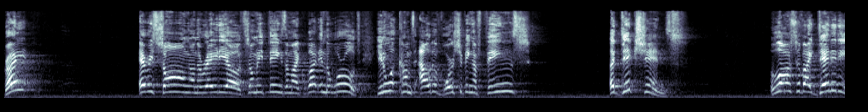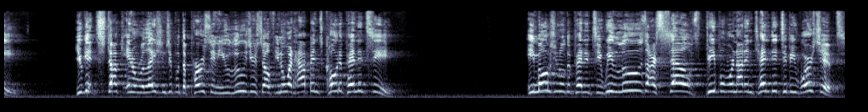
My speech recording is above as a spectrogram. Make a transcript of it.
Right? Every song on the radio, so many things. I'm like, what in the world? You know what comes out of worshiping of things? Addictions, loss of identity. You get stuck in a relationship with a person, you lose yourself. You know what happens? Codependency. Emotional dependency. We lose ourselves. People were not intended to be worshiped,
